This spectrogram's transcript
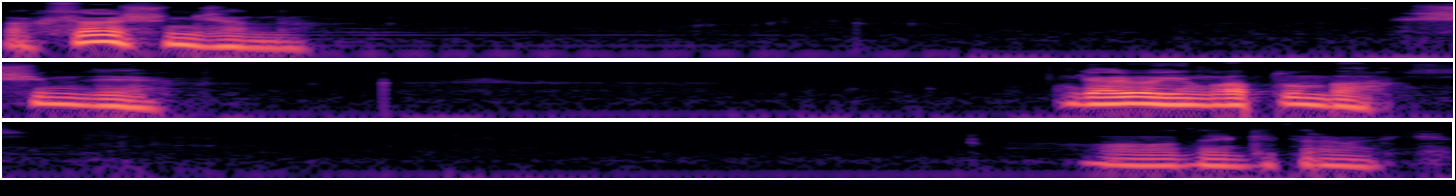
Baksana şunun canına. Şimdi. Gel bakayım kaplumbağa. Aa denk getiremedik.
